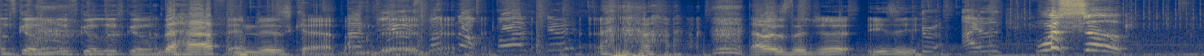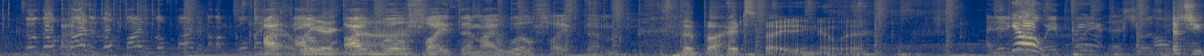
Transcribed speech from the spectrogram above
Let's go. Let's go. Let's go. The half invis cap. I'm I'm dead. What the fuck, dude? that was legit. Easy. Dude, I. What's up? No, don't fight him. Don't fight him. Don't fight him. I'm going back. I, Yeah, to we are I, I will fight them. I will fight them. The bard's fighting. No way. I need to Yo! get a waypoint that shows me. Touch you.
